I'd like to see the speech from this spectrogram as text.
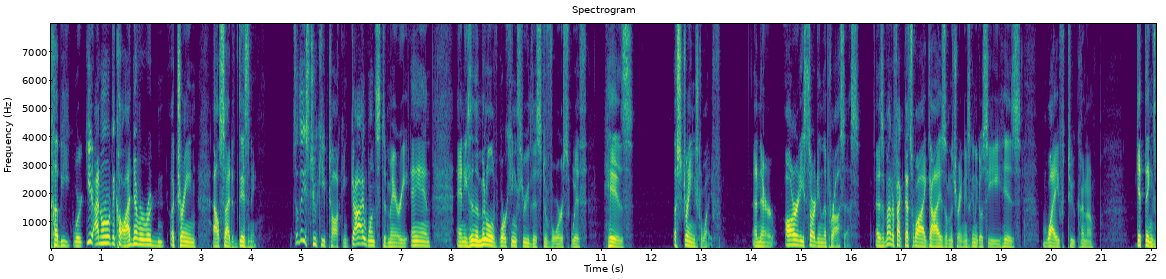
cubby. Where you, I don't know what they call. It. I'd never ridden a train outside of Disney. So these two keep talking. Guy wants to marry Anne, and he's in the middle of working through this divorce with his estranged wife. And they're already starting the process. As a matter of fact, that's why Guy's on the train. He's going to go see his wife to kind of get things,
